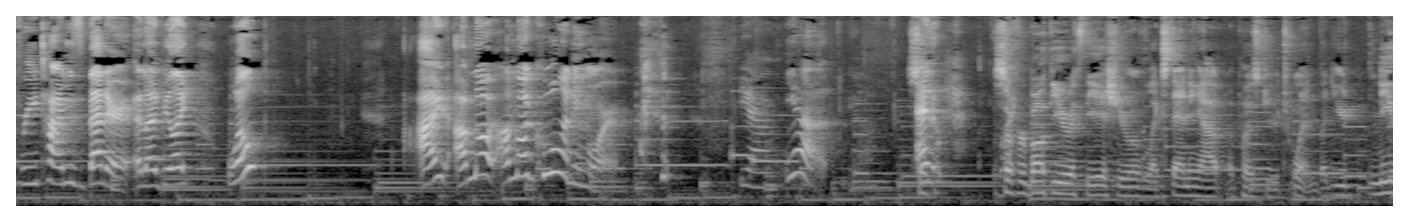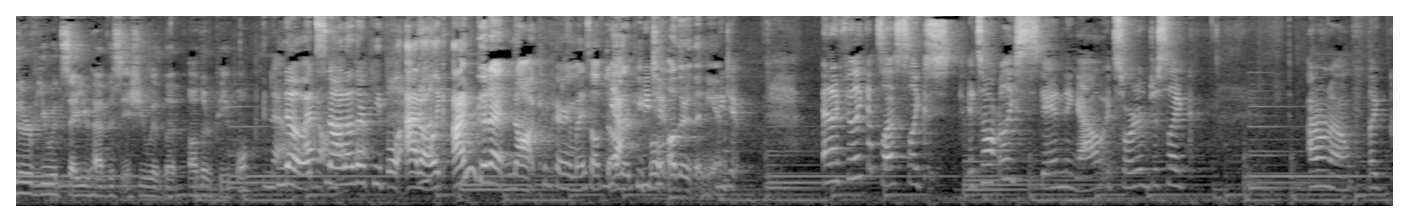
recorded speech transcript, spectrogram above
three times better and I'd be like, "Well, I I'm not I'm not cool anymore." Yeah. yeah. So, and for, so for both of you, it's the issue of like standing out opposed to your twin. But you, neither of you would say you have this issue with the other people. No, no, I it's don't not have other that. people at all. Like I'm good at not comparing myself to Yeah, other me people too. other than you. Me too. And I feel like it's less like s- it's not really standing out. It's sort of just like I don't know, like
